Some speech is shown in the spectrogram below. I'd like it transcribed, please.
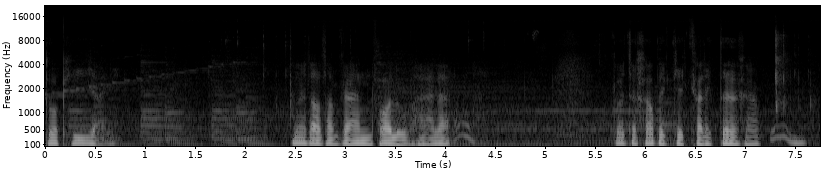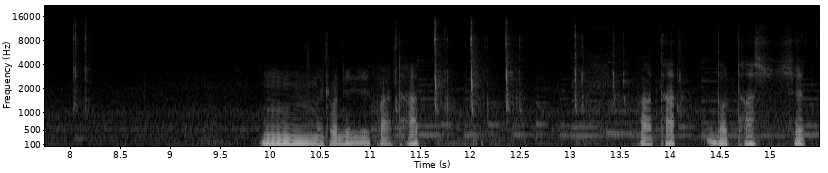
ตัว P ใหญ่ เมื่อเราทำการ for loop หาแล้ว ก็จะเข้าไป get character ครับ อืม ในกรณีผ่าทัดผ่าทัด dot touch เ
